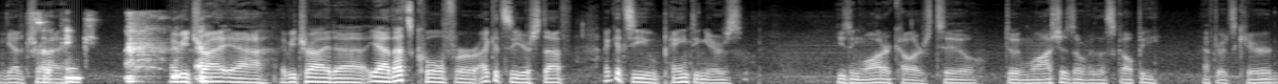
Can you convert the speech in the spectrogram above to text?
you got to try. so pink. Have you tried? Yeah. Have you tried? Uh, yeah, that's cool. For I could see your stuff. I could see you painting yours using watercolors too, doing washes over the Sculpey after it's cured.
